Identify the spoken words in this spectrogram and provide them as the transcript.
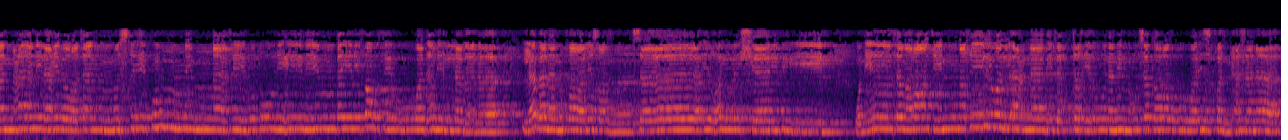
الأنعام لعبرة نسقيكم مما في بطونه من بين فرث ودم لبنا لبنا خالصا سائغا للشاربين. ومن ثمرات النخيل والأعناب تتخذون منه سكرا ورزقا حسنا.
